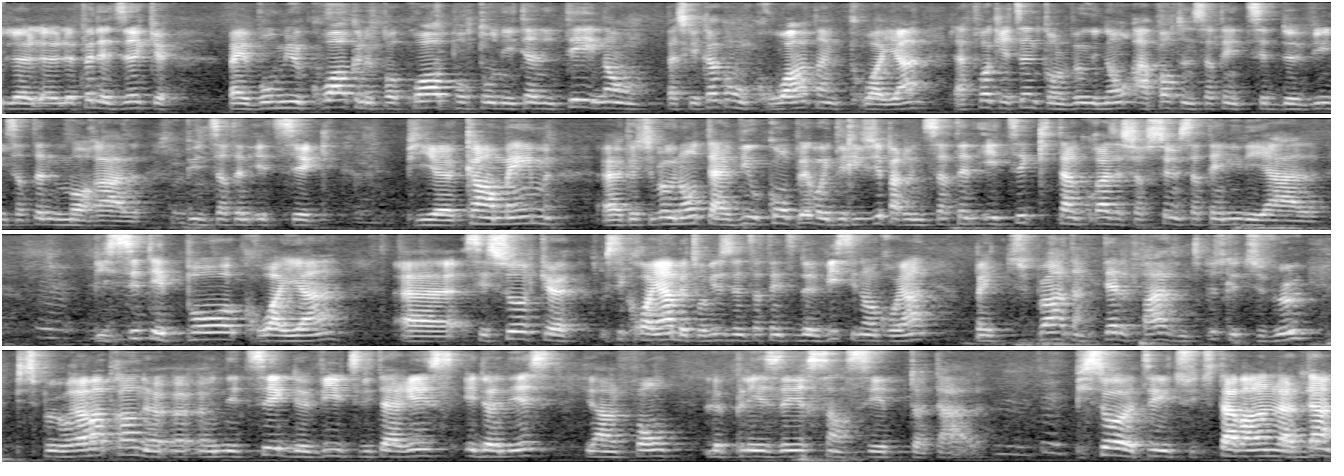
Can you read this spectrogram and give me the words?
le, le- le fait de dire que ben, vaut mieux croire que ne pas croire pour ton éternité. Non, parce que quand on croit en tant que croyant, la foi chrétienne, qu'on le veut ou non, apporte un certain type de vie, une certaine morale, puis une certaine éthique. Puis euh, quand même, euh, que tu veux ou non, ta vie au complet va être dirigée par une certaine éthique qui t'encourage à chercher un certain idéal. Puis si t'es pas croyant, euh, c'est sûr que si croyant, ben, tu vas vivre un certain type de vie. Si non croyant, ben, tu peux en tant que tel faire un petit peu ce que tu veux. Puis tu peux vraiment prendre un, un- une éthique de vie utilitariste, hédoniste, qui est dans le fond le plaisir sensible total. Puis ça, tu t'abandonnes là-dedans.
